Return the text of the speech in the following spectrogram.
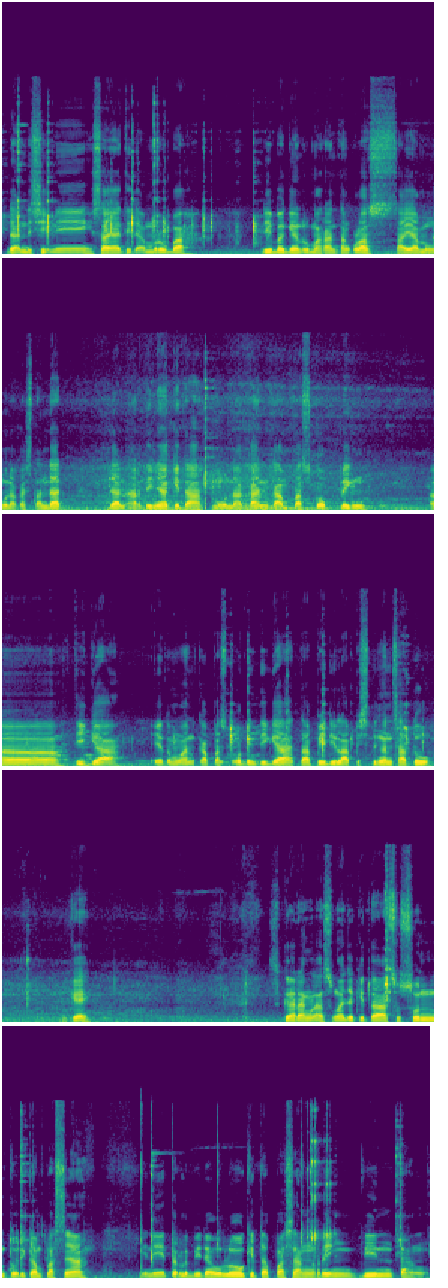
Dan di sini saya tidak merubah di bagian rumah rantang close saya menggunakan standar. Dan artinya kita harus menggunakan kampas kopling uh, eh, 3 ya teman kampas kopling 3 tapi dilapis dengan satu. Oke? Okay? sekarang langsung aja kita susun untuk di kampasnya ini terlebih dahulu kita pasang ring bintang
